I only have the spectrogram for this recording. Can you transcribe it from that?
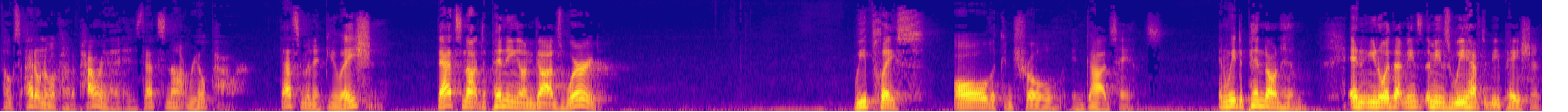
Folks, I don't know what kind of power that is. That's not real power. That's manipulation. That's not depending on God's word. We place all the control in God's hands. And we depend on Him. And you know what that means? That means we have to be patient.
